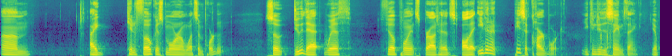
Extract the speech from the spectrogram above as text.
Um, I can focus more on what's important. So do that with field points, broadheads, all that. Even a piece of cardboard, you can do the same thing. Yep.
